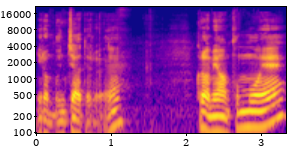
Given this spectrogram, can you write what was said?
이런 문자들을 그러면 분모에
